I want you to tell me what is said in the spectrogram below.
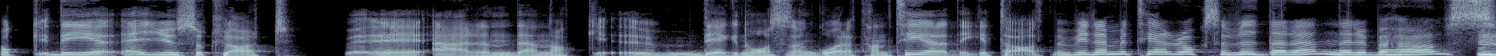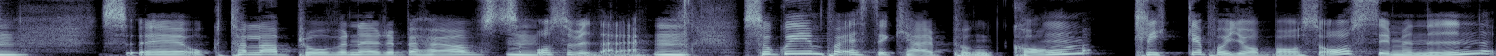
Och det är ju såklart Eh, ärenden och eh, diagnoser som går att hantera digitalt. Men vi remitterar också vidare när det behövs. Mm. Eh, och tar labbprover när det behövs mm. och så vidare. Mm. Så gå in på sdcare.com, klicka på jobba hos oss i menyn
